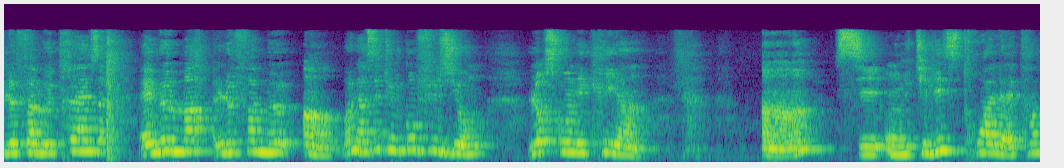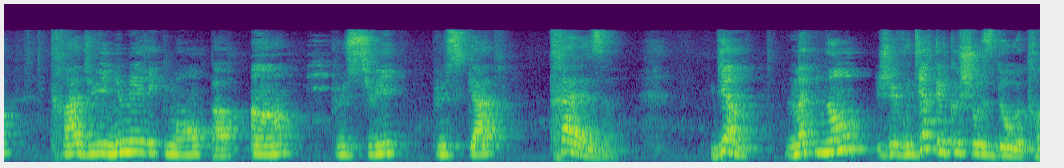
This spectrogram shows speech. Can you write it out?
le fameux 13 et le, fameux 1. Voilà, c'est une confusion. Lorsqu'on écrit un 1, on utilise trois lettres traduit numériquement par 1 plus 8 plus 4, 13. Bien, maintenant, je vais vous dire quelque chose d'autre.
